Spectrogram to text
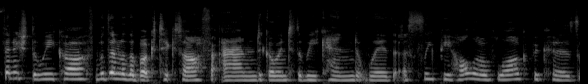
finish the week off with another book ticked off and go into the weekend with a Sleepy Hollow vlog because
